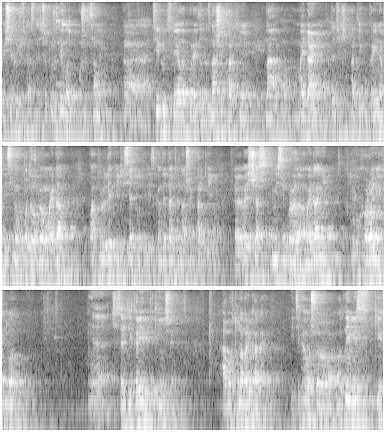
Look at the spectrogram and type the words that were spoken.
Я ще хочу сказати, що дуже дивно, тому що саме е, ці люди стояли поряд з нашою партією на Майдані. Політична партія України офіційно входила в Майдан. Багато людей, які сидять тут із кандидатів нашої партії, е, весь час місце провели на Майдані, хто в охороні, хто е, чи серед лікарів і таке інше, або хто на барикадах. І цікаво, що одним із таких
